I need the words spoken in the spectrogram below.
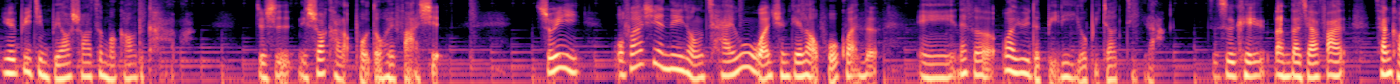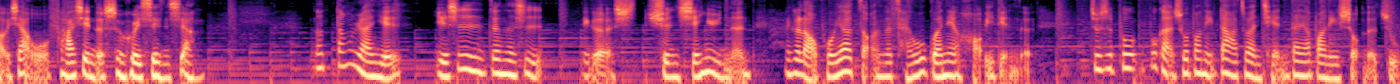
因为毕竟不要刷这么高的卡嘛。就是你刷卡，老婆都会发现。所以我发现那种财务完全给老婆管的，诶，那个外遇的比例有比较低啦。只是可以让大家发参考一下我发现的社会现象。那当然也也是真的是那个选贤与能，那个老婆要找那个财务观念好一点的，就是不不敢说帮你大赚钱，但要帮你守得住。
